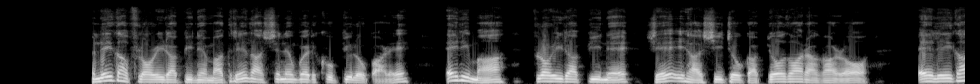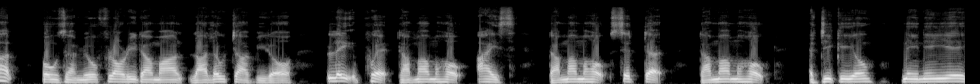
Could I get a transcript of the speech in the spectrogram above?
။မနေ့ကဖလော်ရီဒါပြည်နယ်မှာသတင်းစာရှင်းလင်းပွဲတစ်ခုပြုလုပ်ပါတယ်။အဲ့ဒီမှာဖလော်ရီဒါပြည်နယ်ရဲအရာရှိချုပ်ကပြောသွားတာကတော့အဲလီက ပုံစံမျိုးဖလော်ရီဒါမှာလာလောက်ကြပြီးတော့ plate အဖွဲ့ဒါမှမဟုတ် ice ဒါမှမဟုတ်စစ်တပ်ဒါမှမဟုတ်အဒီကယုံနှိမ်နှင်းရေး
